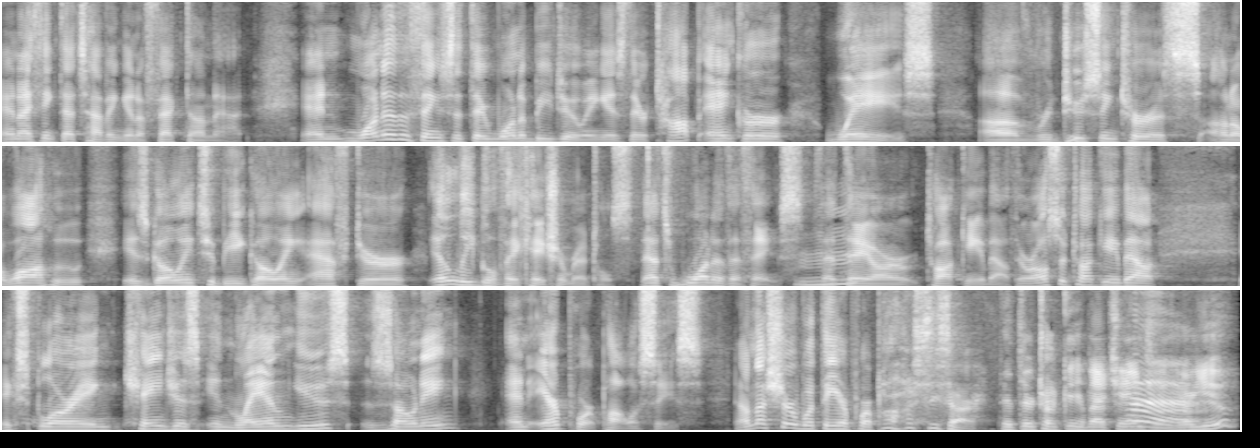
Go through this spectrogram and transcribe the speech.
And I think that's having an effect on that. And one of the things that they want to be doing is their top anchor ways of reducing tourists on Oahu is going to be going after illegal vacation rentals. That's one of the things that they mm-hmm. are talking about. They're also talking about exploring changes in land use, zoning, and airport policies. Now, I'm not sure what the airport policies are that they're talking about changing. Are you?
